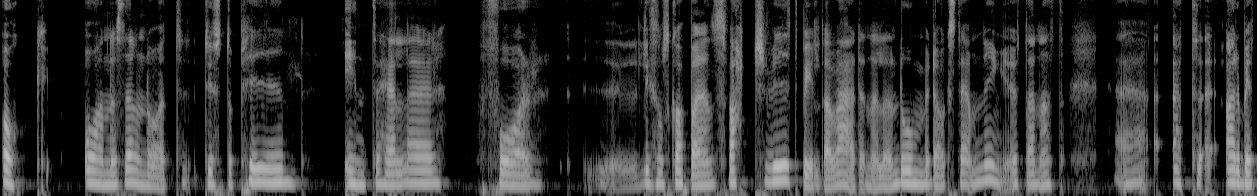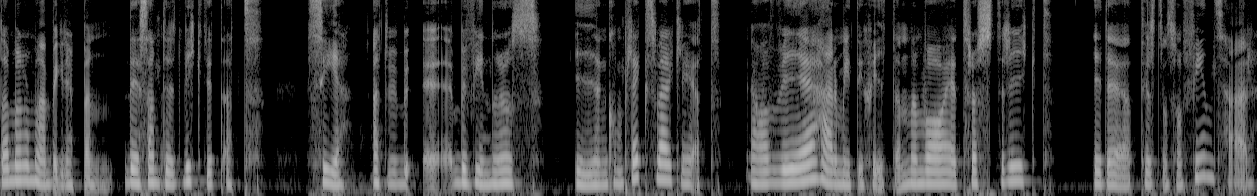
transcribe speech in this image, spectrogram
Och å andra sidan då att dystopin inte heller får eh, liksom skapa en svartvit bild av världen eller en domedagsstämning utan att, eh, att arbeta med de här begreppen det är samtidigt viktigt att se att vi eh, befinner oss i en komplex verklighet. Ja, vi är här mitt i skiten, men vad är trösterikt i det tillstånd som finns här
